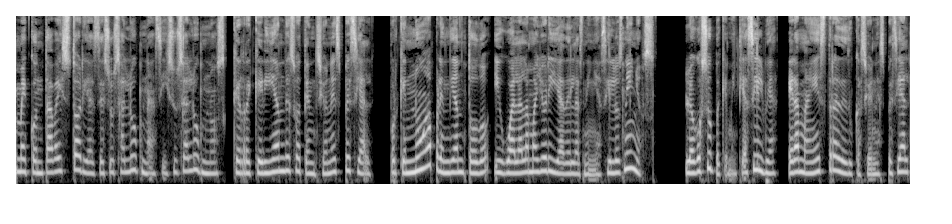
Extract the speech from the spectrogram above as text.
me contaba historias de sus alumnas y sus alumnos que requerían de su atención especial porque no aprendían todo igual a la mayoría de las niñas y los niños. Luego supe que mi tía Silvia era maestra de educación especial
